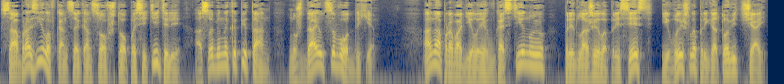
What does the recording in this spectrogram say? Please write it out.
сообразила в конце концов, что посетители, особенно капитан, нуждаются в отдыхе. Она проводила их в гостиную, предложила присесть и вышла приготовить чай.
